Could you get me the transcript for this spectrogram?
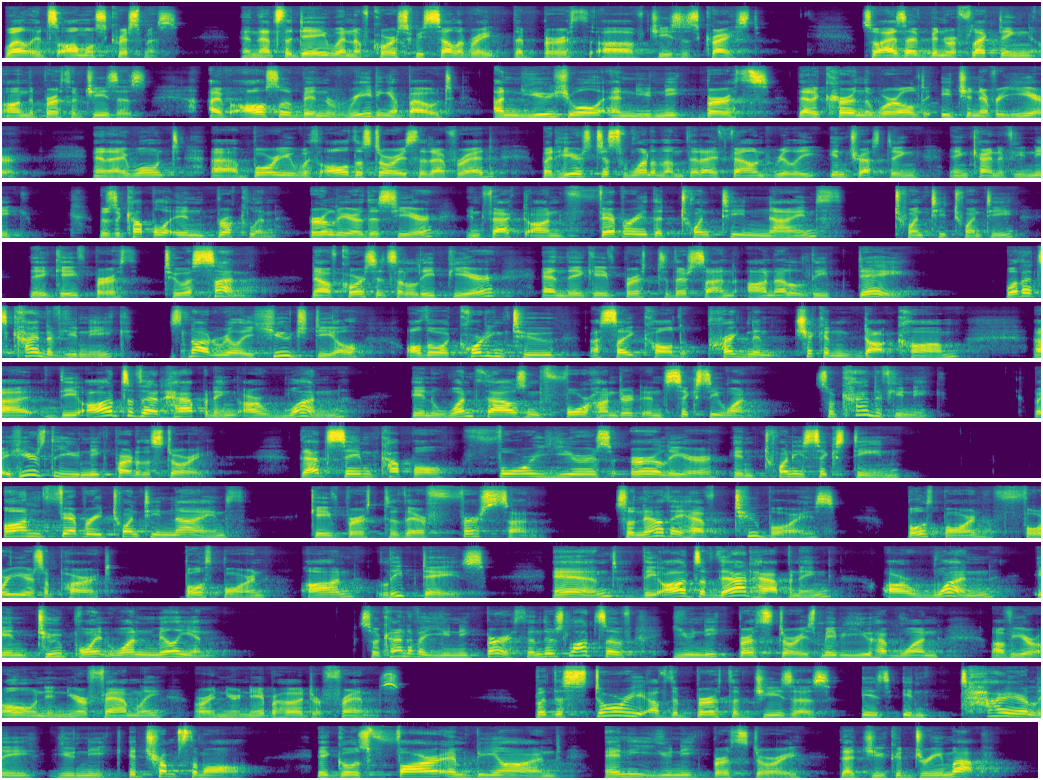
Well, it's almost Christmas. And that's the day when, of course, we celebrate the birth of Jesus Christ. So, as I've been reflecting on the birth of Jesus, I've also been reading about unusual and unique births that occur in the world each and every year. And I won't uh, bore you with all the stories that I've read, but here's just one of them that I found really interesting and kind of unique. There's a couple in Brooklyn earlier this year. In fact, on February the 29th, 2020, they gave birth to a son. Now, of course, it's a leap year, and they gave birth to their son on a leap day. Well, that's kind of unique. It's not really a huge deal, although, according to a site called pregnantchicken.com, uh, the odds of that happening are 1 in 1,461. So, kind of unique. But here's the unique part of the story that same couple, four years earlier in 2016, on February 29th, gave birth to their first son. So now they have two boys, both born four years apart, both born on leap days. And the odds of that happening are 1 in 2.1 million. So, kind of a unique birth. And there's lots of unique birth stories. Maybe you have one of your own in your family or in your neighborhood or friends. But the story of the birth of Jesus is entirely unique. It trumps them all. It goes far and beyond any unique birth story that you could dream up.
